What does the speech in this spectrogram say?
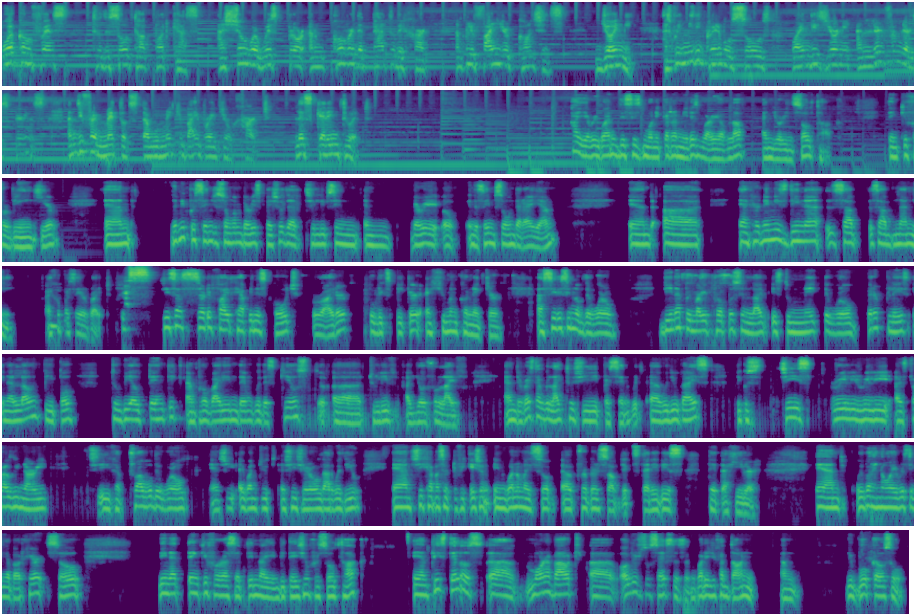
Welcome, friends, to the Soul Talk podcast, a show where we explore and uncover the path to the heart, amplifying your conscience. Join me as we meet incredible souls who are in this journey and learn from their experience and different methods that will make you vibrate your heart. Let's get into it. Hi, everyone. This is Monica Ramirez, Warrior of Love, and you're in Soul Talk. Thank you for being here. And let me present you someone very special that she lives in in very oh, in the same zone that I am, and uh, and her name is Dina Zab- Zabnani. I mm-hmm. hope I say it right. Yes, she's a certified happiness coach, writer, public speaker, and human connector. A citizen of the world, Dina's primary purpose in life is to make the world a better place in allowing people to be authentic and providing them with the skills to, uh, to live a joyful life. And the rest I would like to she present with uh, with you guys because she's really, really extraordinary. She have traveled the world and she I want to she share all that with you. And she have a certification in one of my sub, uh, favorite subjects that it is Theta Healer. And we want to know everything about her. So Dina, thank you for accepting my invitation for Soul Talk. And please tell us uh, more about uh, all your successes and what you have done and your book also.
